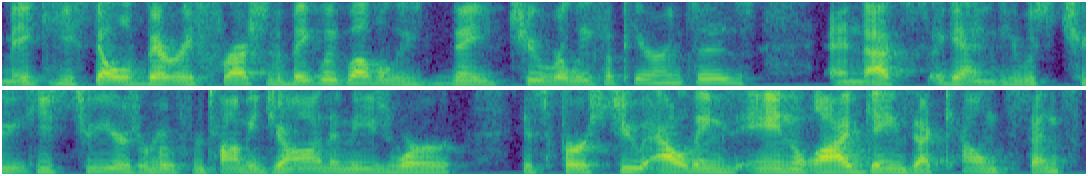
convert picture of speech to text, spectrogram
make he's still very fresh at the big league level. He's made two relief appearances, and that's again he was two he's two years removed from Tommy John, and these were his first two outings in live games that count since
